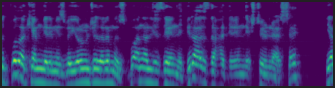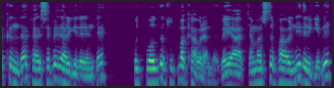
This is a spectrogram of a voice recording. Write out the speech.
Futbol hakemlerimiz ve yorumcularımız bu analizlerini biraz daha derinleştirirlerse yakında felsefe dergilerinde futbolda tutma kavramı veya temaslı faul nedir gibi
